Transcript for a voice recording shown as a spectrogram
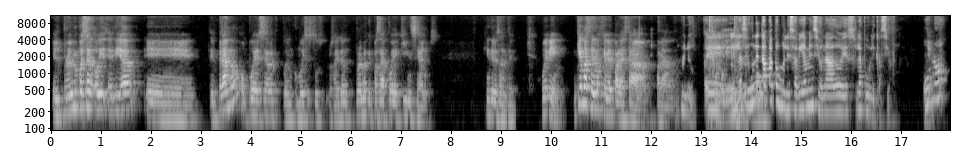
el problema puede ser hoy día eh, temprano o puede ser, como dices tú, un problema que pasa después de 15 años. Qué interesante. Muy bien. ¿Qué más tenemos que ver para esta... Para, bueno, eh, en la segunda etapa, como les había mencionado, es la publicación. Uno,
